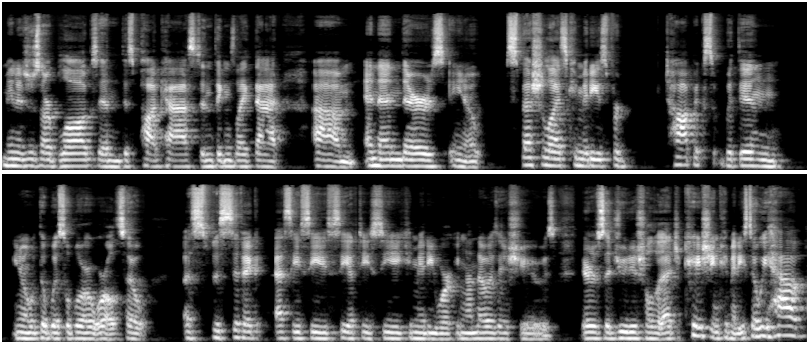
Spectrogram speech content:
manages our blogs and this podcast and things like that. Um, and then there's, you know, specialized committees for topics within, you know, the whistleblower world. So a specific SEC CFTC committee working on those issues. There's a judicial education committee. So we have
